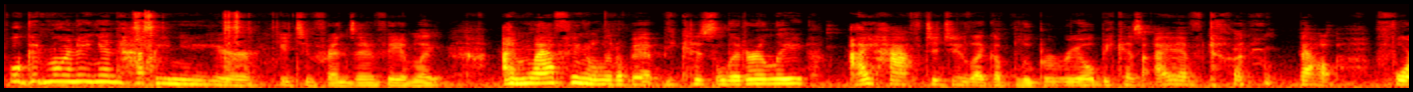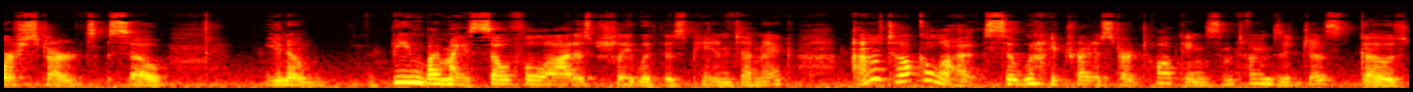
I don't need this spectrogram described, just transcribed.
Well, good morning and happy new year, YouTube friends and family. I'm laughing a little bit because literally I have to do like a blooper reel because I have done about four starts. So, you know, being by myself a lot, especially with this pandemic, I don't talk a lot. So when I try to start talking, sometimes it just goes,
